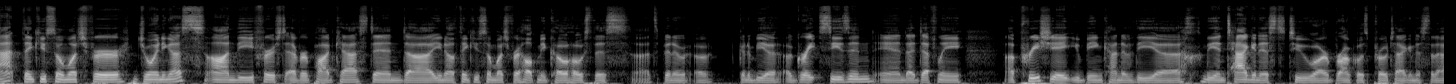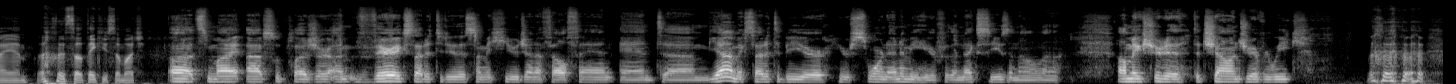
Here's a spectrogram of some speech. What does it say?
Matt, thank you so much for joining us on the first ever podcast, and uh, you know, thank you so much for helping me co-host this. Uh, it's been a, a going to be a, a, great season, and I definitely appreciate you being kind of the uh, the antagonist to our Broncos protagonist that I am. so thank you so much. Uh, it's my absolute pleasure. I'm very excited to do this. I'm a huge NFL fan, and um, yeah, I'm excited to be your your sworn enemy here for the next season. I'll uh, I'll make sure to to challenge you every week.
